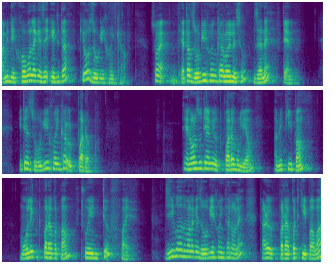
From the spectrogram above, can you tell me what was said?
আমি দেখুৱাব লাগে যে এই দুটা কিয় যৌগিক সংখ্যা। চ' এটা যৌগিক সংখ্যা লৈ লৈছোঁ যেনে টেন। এতিয়া যৌগিক সংখ্যাৰ উৎপাদক। টেনৰ যদি আমি উৎপাদক উলিয়াওঁ আমি কি পাম? মৌলিক উৎপাদকত পাম টু ইণ্টু ফাইভ যিকোনো তোমালোকে যৌগিক সংখ্যা ল'লে তাৰে উৎপাদকত কি পাবা?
